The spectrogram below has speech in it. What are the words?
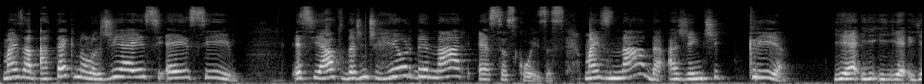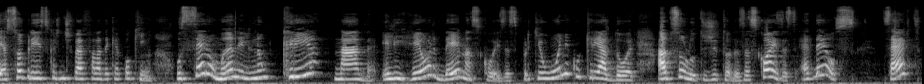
mas a, a tecnologia é esse, é esse, esse ato da gente reordenar essas coisas. Mas nada a gente cria. E é, e, é, e é, sobre isso que a gente vai falar daqui a pouquinho. O ser humano, ele não cria nada, ele reordena as coisas, porque o único criador absoluto de todas as coisas é Deus, certo?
